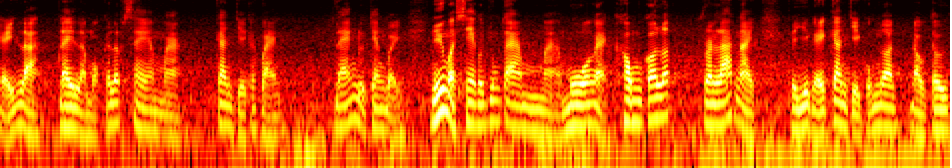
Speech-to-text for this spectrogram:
nghĩ là đây là một cái lớp xe mà các anh chị các bạn đáng được trang bị. Nếu mà xe của chúng ta mà mua các không có lớp lát này thì Duy nghĩ các anh chị cũng nên đầu tư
